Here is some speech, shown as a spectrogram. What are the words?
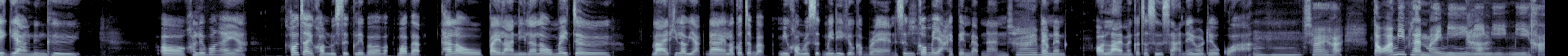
อีกอย่างหนึ่งคือเออเขาเรียกว่าไงอะเข้าใจความรู้สึกเลยว่าว่าว่าแบบ ถ้าเราไปร้านนี้แล้วเราไม่เจอ ลายที่เราอยากได้ เราก็จะแบบมีความรู้สึกไม่ดีเกี่ยวกับแบรนด์ ซึ่งก็ไม่อยากให้เป็นแบบนั้นใช่แบดับงนั้นออนไลน์มันก็จะสื่อสารได้รวดเร็วกว่าอือฮึใช่ค่ะ แต่ว่ามีแพลนไหมมีมีค่ะมีมีค่ะ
